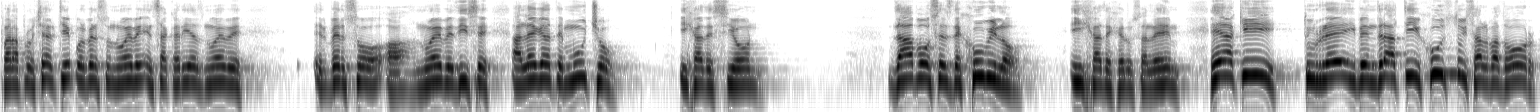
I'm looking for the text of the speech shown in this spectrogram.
para aprovechar el tiempo, el verso 9, en Zacarías 9, el verso 9 ah, dice, alégrate mucho, hija de Sión, da voces de júbilo, hija de Jerusalén. He aquí, tu rey vendrá a ti, justo y salvador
